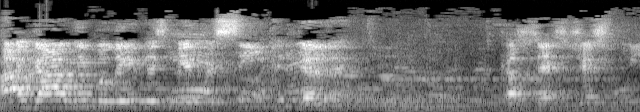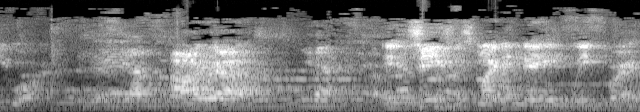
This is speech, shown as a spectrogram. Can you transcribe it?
Our God, we believe this been received and done because that's just who you are. Our God. In Jesus' mighty name we pray.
